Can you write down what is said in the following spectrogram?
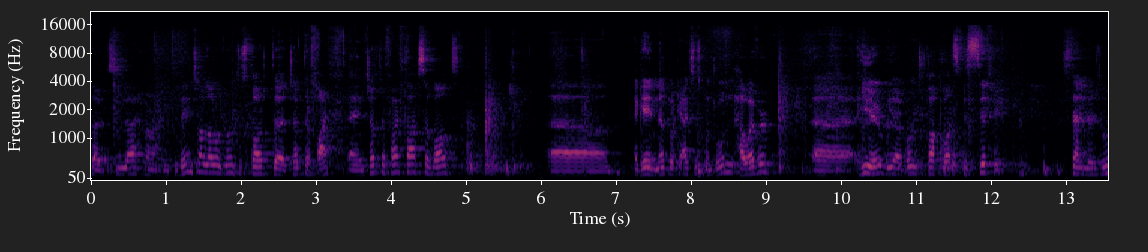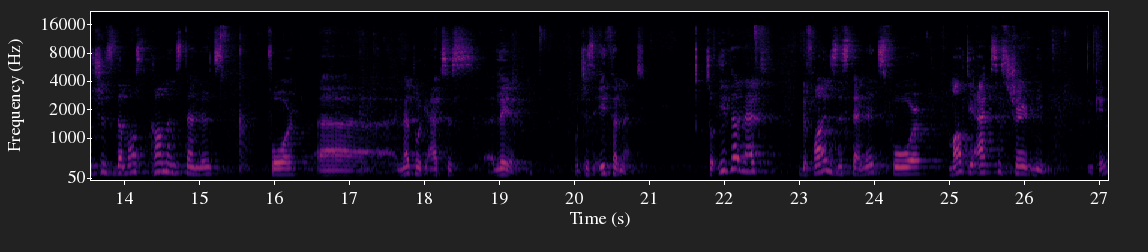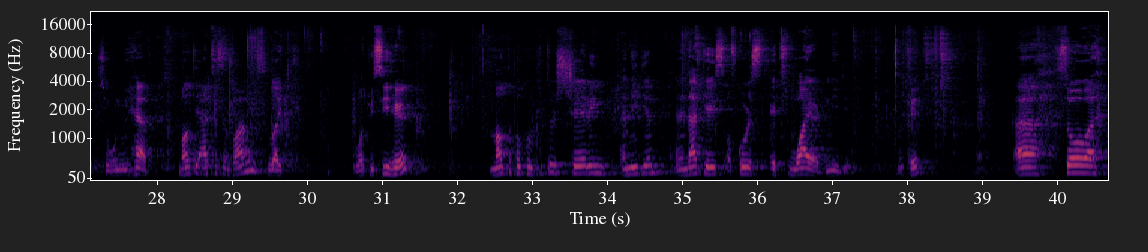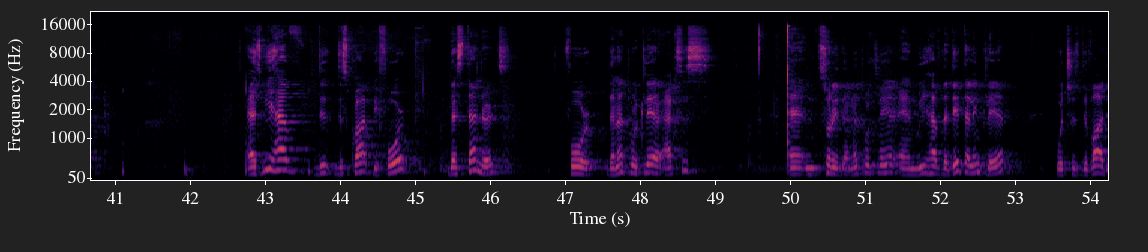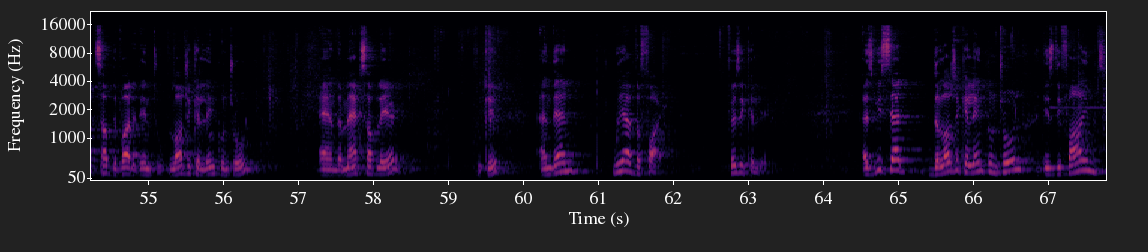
Today inshallah we're going to start uh, chapter 5 and chapter 5 talks about uh, again network access control. However, uh, here we are going to talk about specific standards which is the most common standards for uh, network access layer which is Ethernet. So Ethernet defines the standards for multi-access shared media. Okay, so when we have multi-access environments like what we see here, multiple computers sharing a medium, and in that case, of course, it's wired medium. Okay, uh, so uh, as we have de- described before, the standards for the network layer access and sorry, the network layer, and we have the data link layer, which is divided, subdivided into logical link control and the MAC sublayer. Okay, and then we have the PHY, physical layer. As we said, the logical link control is defined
